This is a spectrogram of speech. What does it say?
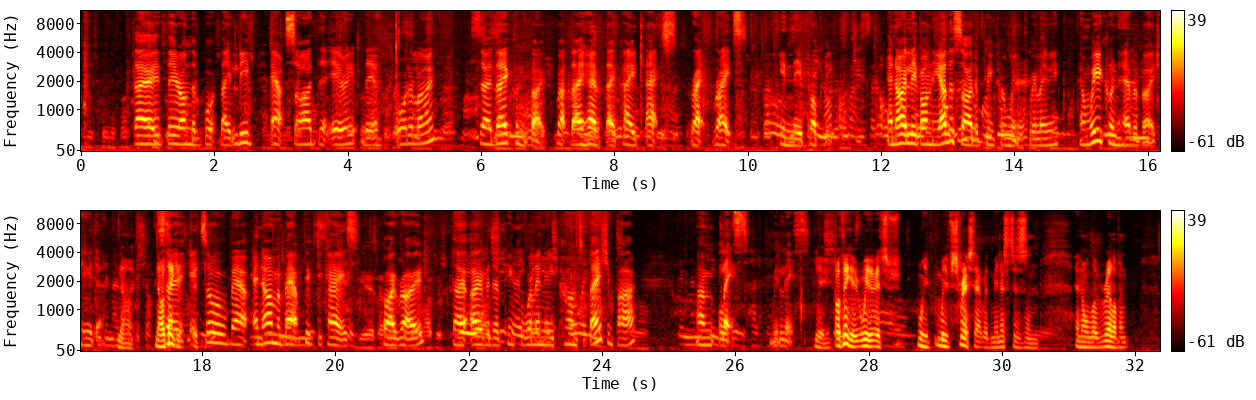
They they're on the they live outside the area, their borderline, so they couldn't vote, but they have they pay tax rate, rates in their property. And I live on the other side of Pinkerley, and we couldn't have a boat either. No, no, I so think it, it's all about, and I'm about 50 k's by road, though over the Pinkawillinie Conservation Park, I'm um, less, we're less. yeah, I think it, we, it's we we've stressed that with ministers and and all the relevant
